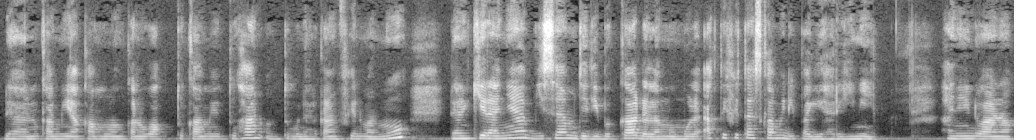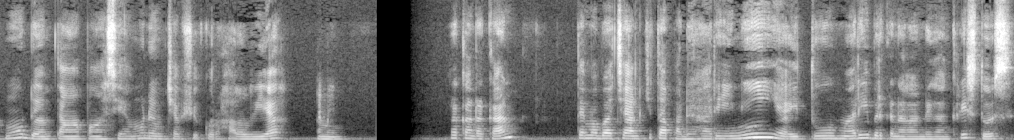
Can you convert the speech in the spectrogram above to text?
dan kami akan meluangkan waktu kami Tuhan untuk mendengarkan firman-Mu dan kiranya bisa menjadi bekal dalam memulai aktivitas kami di pagi hari ini. Hanya doa anakmu dalam tangan pengasihanmu dan mengucap syukur. Haleluya. Amin. Rekan-rekan, Tema bacaan kita pada hari ini yaitu Mari berkenalan dengan Kristus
